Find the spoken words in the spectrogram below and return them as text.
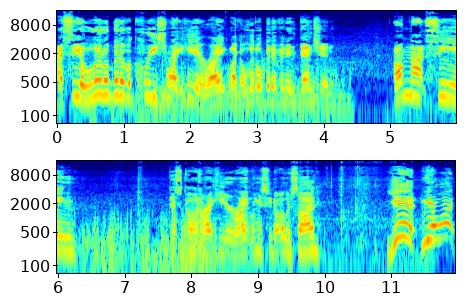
I see a little bit of a crease right here, right? Like a little bit of an indention. I'm not seeing, this goes right here, right? Let me see the other side. Yeah, you know what?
